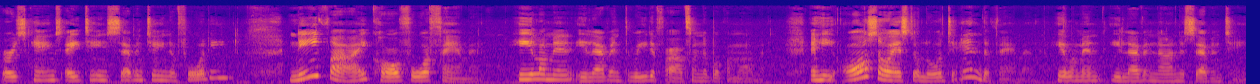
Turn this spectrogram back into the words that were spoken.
1 Kings 18:17 to 40. Nephi called for a famine. Helaman 11:3 to 5 from the Book of Mormon. And he also asked the Lord to end the famine. Helaman 11:9 to 17.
